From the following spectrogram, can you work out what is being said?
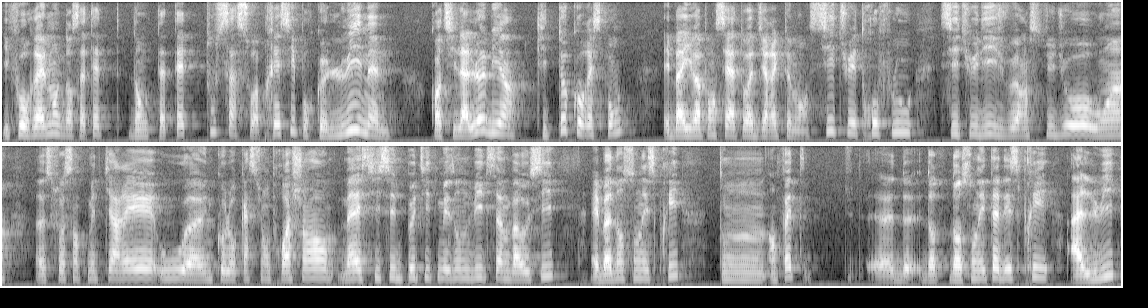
Il faut réellement que dans, tête, dans ta tête, tout ça soit précis pour que lui-même, quand il a le bien qui te correspond, eh ben, il va penser à toi directement. Si tu es trop flou, si tu dis je veux un studio ou un 60 euh, mètres carrés ou euh, une colocation trois chambres, mais si c'est une petite maison de ville, ça me va aussi. Et eh ben dans son esprit, ton, en fait, euh, dans, son état d'esprit à lui,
